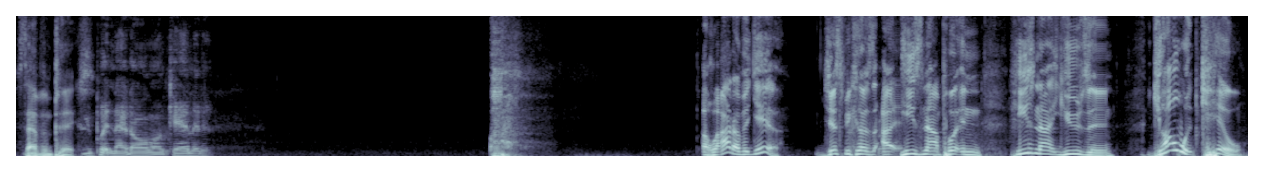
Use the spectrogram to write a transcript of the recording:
Seven picks. You putting that all on Canada? A lot of it, yeah. Just because I, he's not putting, he's not using. Y'all would kill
